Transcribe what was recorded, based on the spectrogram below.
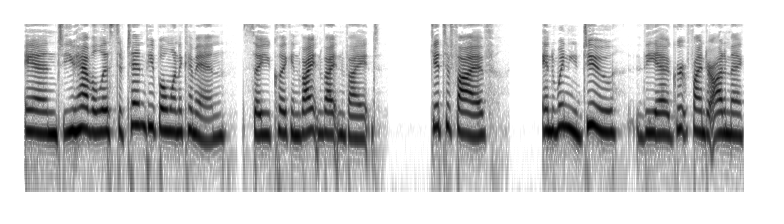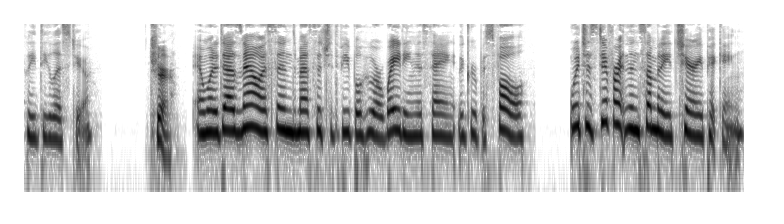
and you have a list of 10 people want to come in. So you click invite, invite, invite, get to five, and when you do, the uh, group finder automatically delists you. Sure. And what it does now is send a message to the people who are waiting is saying the group is full, which is different than somebody cherry picking.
